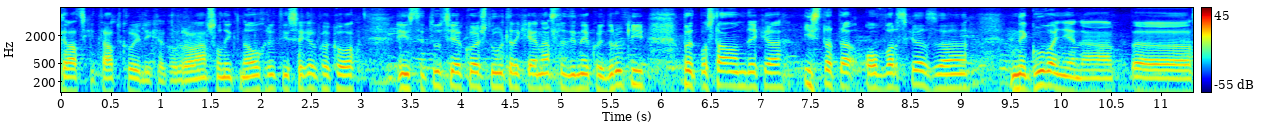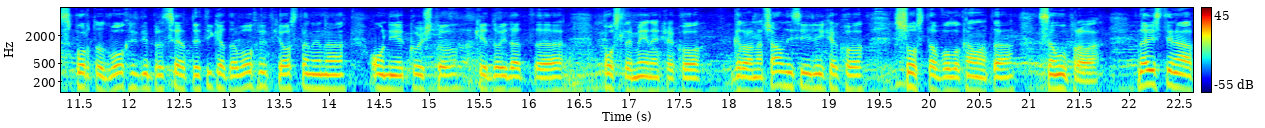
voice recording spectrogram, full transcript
градски татко или како градоначалник на Охрид и сега како институција која што утре ќе наследи некој друг и предпоставам дека истата обврска за негување на е, спортот во Охрид и пред се атлетиката во Охрид ќе остане на оние кои што ќе дојдат е, после мене како градоначалници или како состав во локалната самоуправа. Наистина,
